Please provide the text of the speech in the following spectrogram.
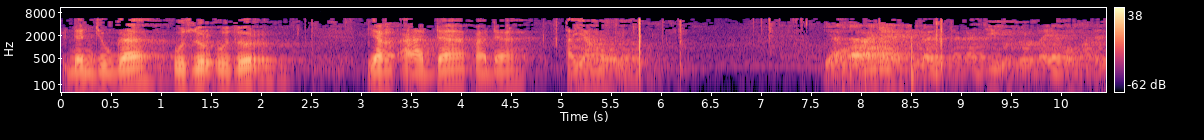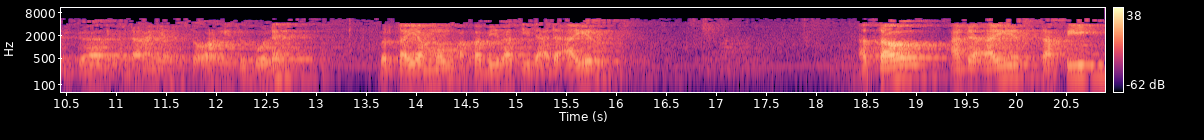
dan juga uzur-uzur yang ada pada tayamum itu. Di antaranya yang sudah kita kaji uzur tayamum ada tiga. Di antaranya seseorang itu boleh bertayamum apabila tidak ada air atau ada air tapi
